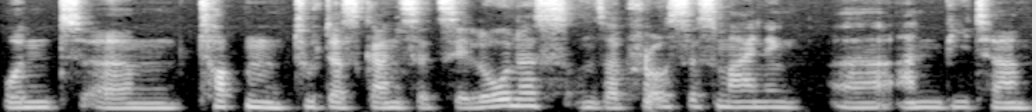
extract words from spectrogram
Und ähm, toppen tut das Ganze Celonis, unser Process Mining äh, Anbieter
